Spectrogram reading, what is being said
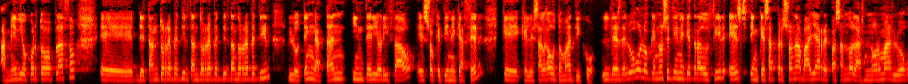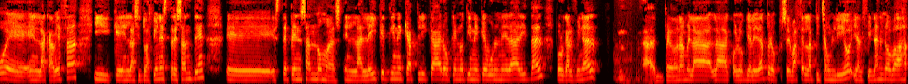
a, medio corto plazo, eh, de tanto repetir, tanto repetir, tanto repetir, lo tenga tan interiorizado, eso que tiene que hacer, que, que le salga automático. Desde luego, lo que no se tiene que traducir es en que esa persona vaya repasando las normas luego eh, en la cabeza y que en la situación estresante eh, esté pensando más en la ley que tiene que aplicar o que no tiene que vulnerar y tal, porque al final perdóname la, coloquialidad, pero se va a hacer la picha un lío y al final no va,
